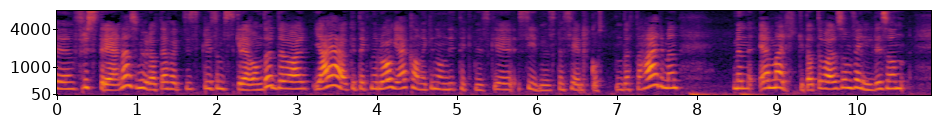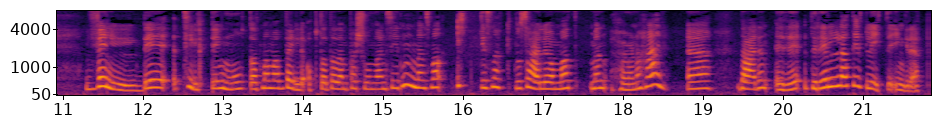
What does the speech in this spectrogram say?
uh, frustrerende, som gjorde at jeg faktisk liksom skrev om det, det var Jeg er jo ikke teknolog, jeg kan ikke noe om de tekniske sidene spesielt godt om dette her, men, men jeg merket at det var en sånn veldig sånn Veldig tilting mot at man var veldig opptatt av den personvernsiden, mens man ikke snakket noe særlig om at Men hør nå her. Eh, det er re, et relativt lite inngrep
